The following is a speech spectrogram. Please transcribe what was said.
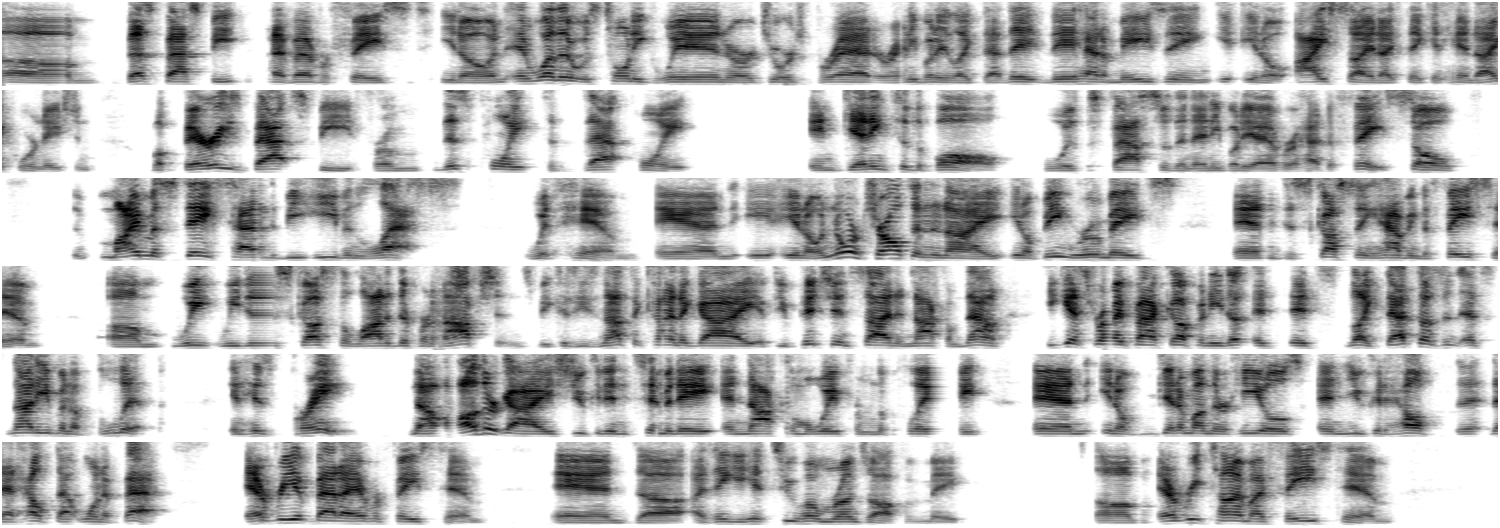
um, best bat speed I've ever faced. You know, and, and whether it was Tony Gwynn or George Brett or anybody like that, they they had amazing, you know, eyesight. I think and hand-eye coordination. But Barry's bat speed from this point to that point in getting to the ball was faster than anybody I ever had to face. So my mistakes had to be even less with him. And, you know, Norm Charlton and I, you know, being roommates and discussing having to face him, um, we, we discussed a lot of different options because he's not the kind of guy, if you pitch inside and knock him down, he gets right back up and he does, it, it's like that doesn't, it's not even a blip in his brain. Now, other guys you could intimidate and knock them away from the plate and, you know, get them on their heels and you could help that, that help that one at bat. Every at bat I ever faced him, and uh, I think he hit two home runs off of me. Um, every time I faced him,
